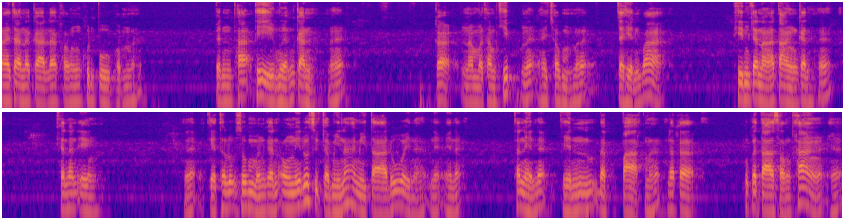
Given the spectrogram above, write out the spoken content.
นายทหารอากาศและของคุณปู่ผมนะเป็นพระที่เหมือนกันนะฮะก็นำมาทำคลิปนะให้ชมนะจะเห็นว่าพิมพ์จะหนาต่างกันนะแค่นั้นเองนะเกตทะลุซุ้มเหมือนกันองค์นี้รู้สึกจะมีหน้ามีตาด้วยนะเนี่ยเห็นนะท่านเห็นนะเห็นแบบปากนะแล้วก็ลูกตาสองข้างนะฮะ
